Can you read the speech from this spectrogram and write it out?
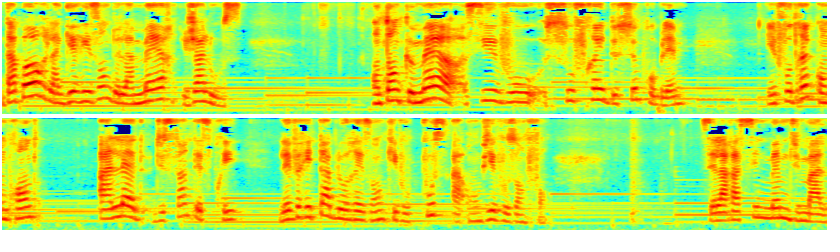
D'abord, la guérison de la mère jalouse. En tant que mère, si vous souffrez de ce problème, il faudrait comprendre, à l'aide du Saint-Esprit, les véritables raisons qui vous poussent à envier vos enfants. C'est la racine même du mal.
